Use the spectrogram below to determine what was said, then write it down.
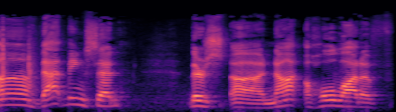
Uh, that being said, there's uh, not a whole lot of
